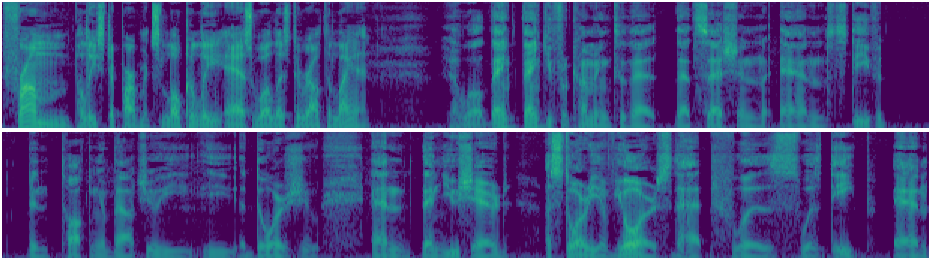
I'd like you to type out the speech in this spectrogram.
from police departments locally as well as throughout the land? Yeah, well, thank thank you for coming to that that session. And Steve had been talking about you. He he adores you, and then you shared a story of yours that was was deep. And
